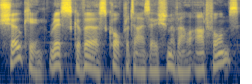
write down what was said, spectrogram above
choking risk averse corporatization of our art forms,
